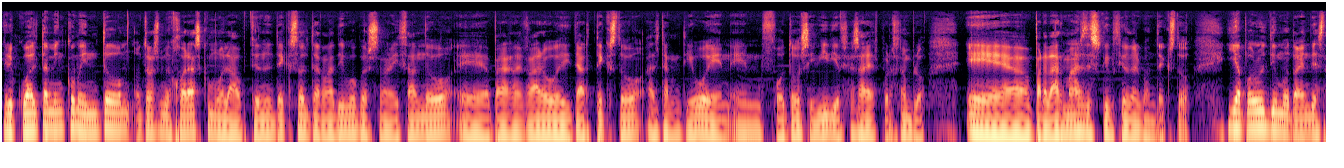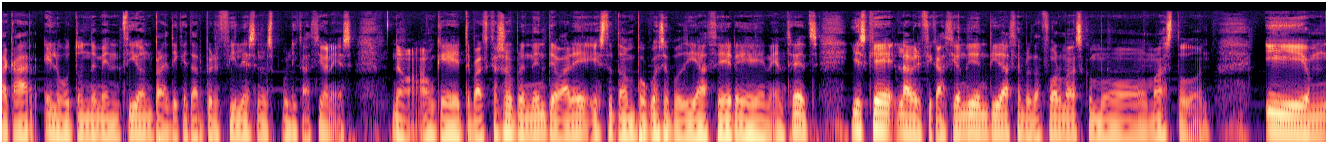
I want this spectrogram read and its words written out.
el cual también comentó otras mejoras como la opción de texto alternativo personalizando eh, para agregar o editar texto alternativo en, en fotos y vídeos, ya sabes, por ejemplo, eh, para dar más descripción del contexto. Y ya por último también destacar el botón de mención para etiquetar perfiles en las publicaciones. No, aunque te parezca sorprendente, ¿vale? Esto tampoco se podría hacer en, en threads. Y es que la verificación de identidad en plataformas como Mastodon y mm,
